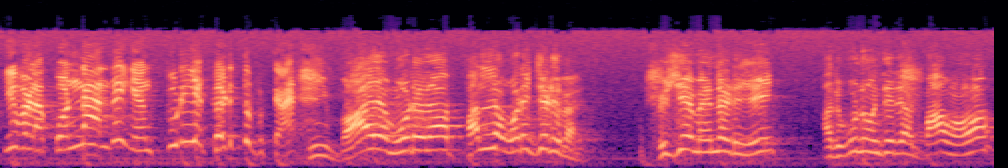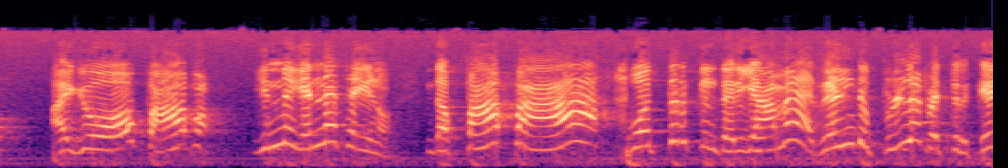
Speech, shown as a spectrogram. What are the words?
இவளை கொண்டாந்து என் குடிய கெடுத்து விட்டேன். நீ வாய மூடல பல்ல உடைச்சிடுவேன். விஷயம் என்னடி? அது ஒண்ணும் தெரியாது பாவம்? ஐயோ பாபம் இன்னும் என்ன செய்யணும்? இந்த பாப்பா ஒத்திருக்கும் தெரியாம ரெண்டு புள்ள பெற்றிருக்கு.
